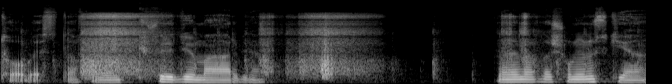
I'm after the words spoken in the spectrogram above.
Tövbe estağfurullah. Küfür ediyorum ha harbiden. Neden arkadaş oluyorsunuz ki ya?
